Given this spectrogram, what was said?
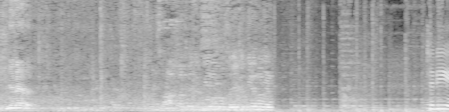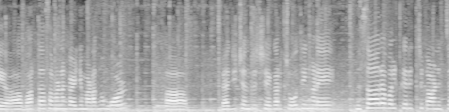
ഇങ്ങനെയാണ് ശരി വാർത്താ സമ്മേളനം കഴിഞ്ഞ് മടങ്ങുമ്പോൾ രാജീവ് ചന്ദ്രശേഖർ ചോദ്യങ്ങളെ നിസ്സാരവൽക്കരിച്ച് കാണിച്ച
